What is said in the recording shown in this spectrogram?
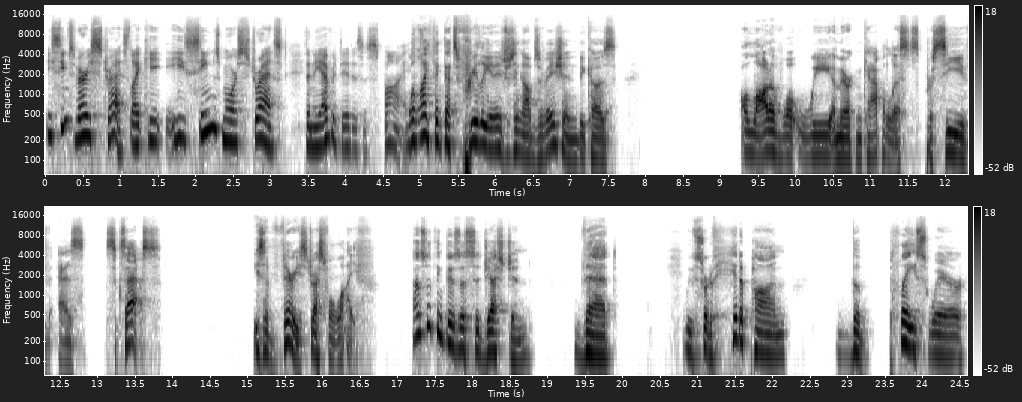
He seems very stressed. Like he he seems more stressed than he ever did as a spy. Well, I think that's really an interesting observation because a lot of what we American capitalists perceive as success is a very stressful life. I also think there's a suggestion that we've sort of hit upon the place where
